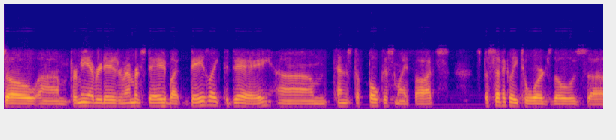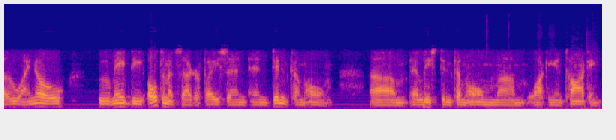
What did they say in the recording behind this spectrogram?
So um, for me, every day is Remembrance Day, but days like today um, tends to focus my thoughts specifically towards those uh, who I know who made the ultimate sacrifice and and didn't come home um, at least didn't come home um, walking and talking.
